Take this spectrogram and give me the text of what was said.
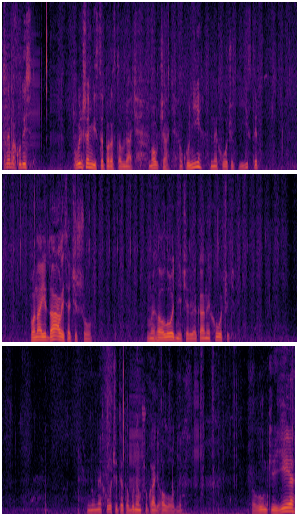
Треба кудись в інше місце переставляти. Мовчать. Окуні не хочуть їсти. Понаїдалися чи що? Ми голодні, черв'яка не хочуть. Ну не хочете, то будемо шукати голодних. Лунки є.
